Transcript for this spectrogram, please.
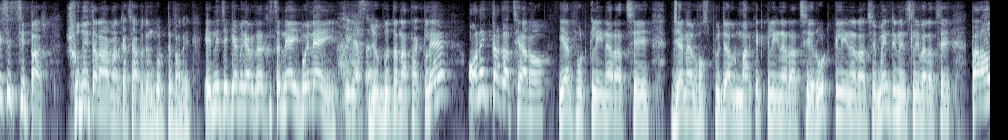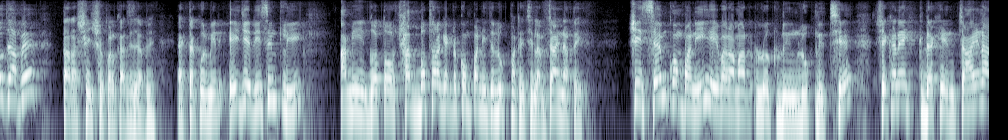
SSC pass শুধুই তারা আমার কাছে আবেদন করতে পারে। এর নিচে কি আমি কারোর কাছে নেই? বই নেই। যোগ্যতা না থাকলে অনেক কাজ আছে আরও। এয়ারপোর্ট ক্লিনার আছে, জেনারেল হসপিটাল মার্কেট ক্লিনার আছে, রোড ক্লিনার আছে মেনটেনেন্স লেবার আছে। তারাও যাবে, তারা সেই সকল কাজে যাবে। একটা কর্মীর, এই যে রিসেন্টলি আমি গত সাত বছর আগে একটা কোম্পানিতে লুক পাঠিয়েছিলাম চায়নাতে। সেই সেম কোম্পানি এবার আমার লুক লুক নিচ্ছে। সেখানে দেখেন চায়না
